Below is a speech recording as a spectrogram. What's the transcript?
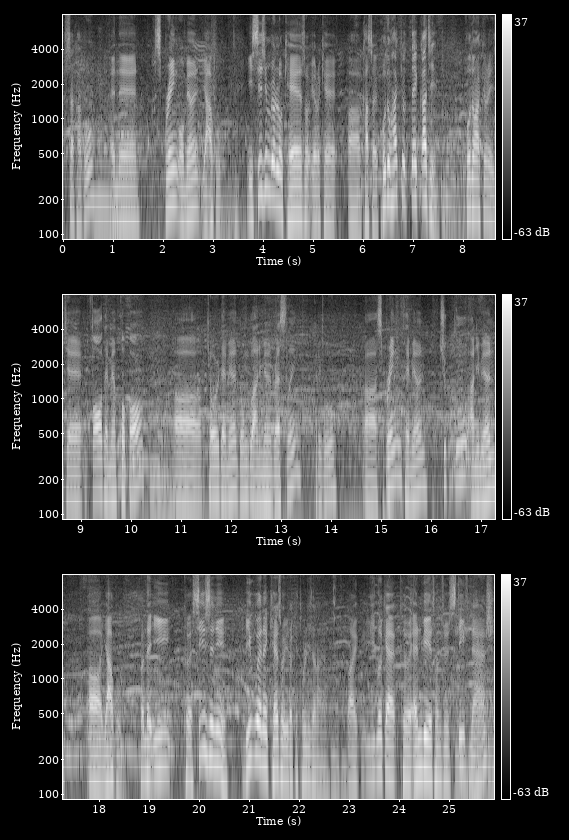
시작하고, and then spring 오면 야구. 이 시즌별로 계속 이렇게 어, 갔어요. 고등학교 때까지. 고등학교는 이제 fall 되면 football, 어, 겨울 되면 농구 아니면 wrestling, 그리고 어, spring 되면 축구 아니면 어, 야구. 그런데 이 그 시즌이 미국에는 계속 이렇게 돌리잖아요. Like you look at 그 NBA 선수 Steve Nash.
